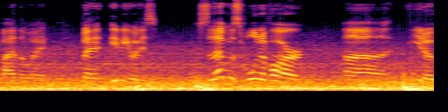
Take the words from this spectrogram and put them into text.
By the way, but anyways, so that was one of our, uh, you know,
